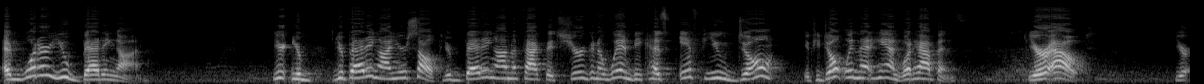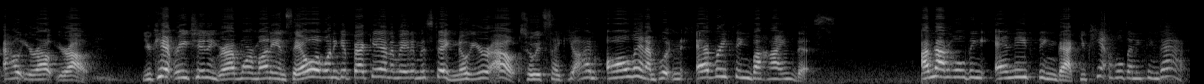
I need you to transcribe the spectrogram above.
And what are you betting on? You're, you're, you're betting on yourself. You're betting on the fact that you're going to win because if you don't, if you don't win that hand, what happens? You're out. You're out, you're out, you're out. You can't reach in and grab more money and say, oh, I want to get back in. I made a mistake. No, you're out. So it's like, yeah, I'm all in. I'm putting everything behind this. I'm not holding anything back. You can't hold anything back.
